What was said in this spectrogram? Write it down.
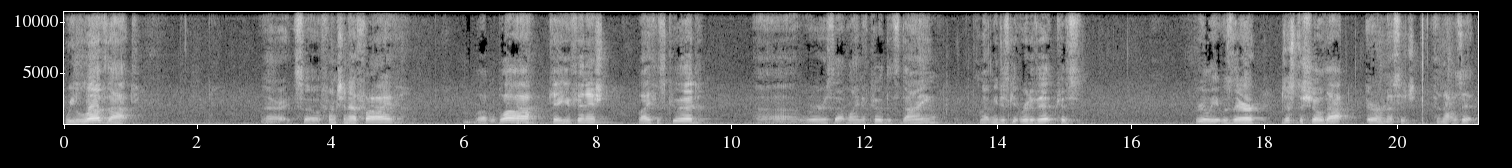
We love that. All right, so function F5, blah, blah, blah. Okay, you finished. Life is good. Uh, where's that line of code that's dying? Let me just get rid of it because really it was there just to show that error message, and that was it.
